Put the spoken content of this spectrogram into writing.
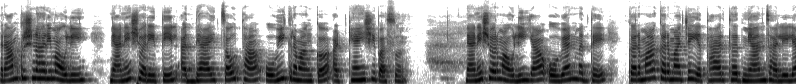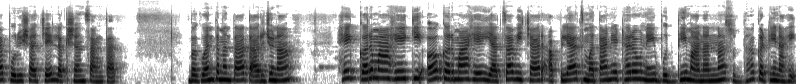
रामकृष्ण हरी माऊली ज्ञानेश्वरीतील अध्याय चौथा ओवी क्रमांक अठ्ठ्याऐंशीपासून ज्ञानेश्वर माऊली या ओव्यांमध्ये कर्माकर्माचे यथार्थ ज्ञान झालेल्या पुरुषाचे लक्षण सांगतात. भगवंत म्हणतात अर्जुना हे कर्म आहे की अकर्म आहे याचा विचार आपल्याच मताने ठरवणे बुद्धिमानांना सुद्धा कठीण आहे.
